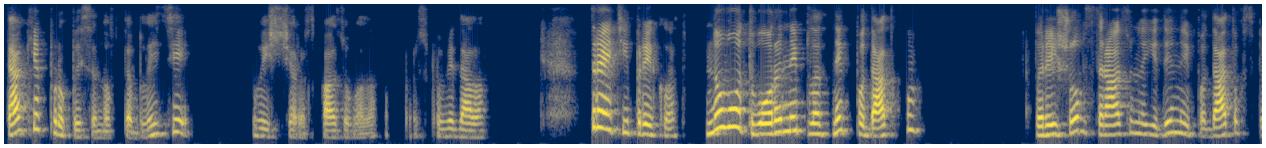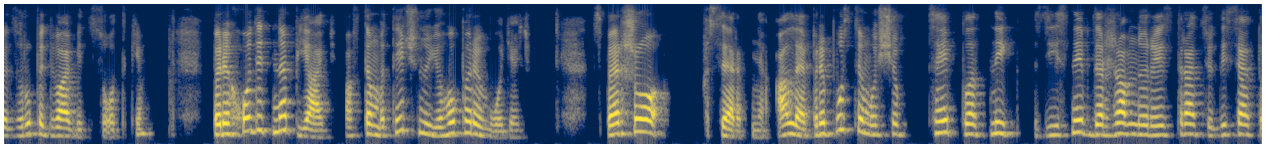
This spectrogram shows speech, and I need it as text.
так як прописано в таблиці, вище розказувала, розповідала. Третій приклад. Новоутворений платник податку перейшов зразу на єдиний податок спецгрупи 2%, переходить на 5, автоматично його переводять з 1 серпня. Але припустимо, що цей платник здійснив державну реєстрацію 10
